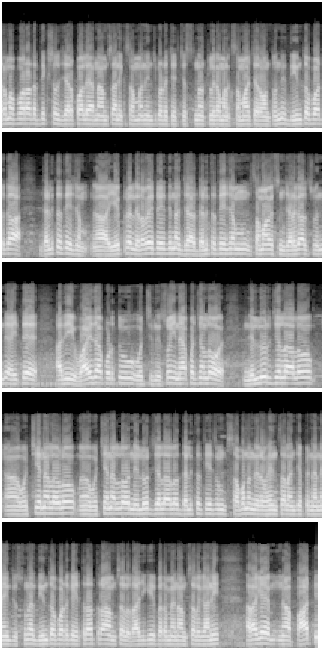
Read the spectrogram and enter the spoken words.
ధర్మ పోరాట దీక్షలు జరపాలి అనే అంశానికి సంబంధించి కూడా చర్చిస్తున్నట్లుగా మనకు సమాచారం ఉంటుంది దీంతో పాటుగా దళిత తేజం ఏ ఏప్రిల్ ఇరవై తేదీన దళిత తేజం సమావేశం జరగాల్సి ఉంది. అయితే అది వాయిదా పడుతూ వచ్చింది. సో ఈ నేపథ్యంలో నెల్లూరు జిల్లాలో వచ్చే నెలలో వచ్చే నెలలో నెల్లూరు జిల్లాలో దళిత తేజం సభను నిర్వహించాలని చెప్పి నిర్ణయం తీసుకున్నారు. దీంతో పాటుగా ఇతరత్ర అంశాలు రాజకీయపరమైన అంశాలు కానీ అలాగే పార్టీ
